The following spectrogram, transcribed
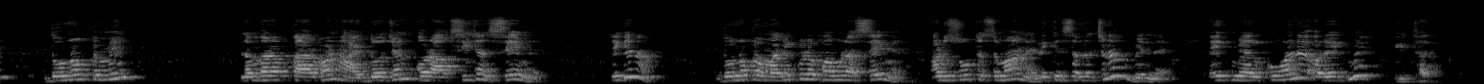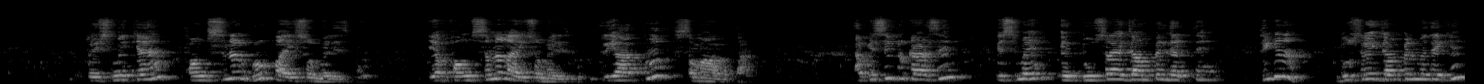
दोनों के में नंबर ऑफ़ कार्बन हाइड्रोजन और ऑक्सीजन सेम है। ठीक है ना? दोनों का मालिकुलर फॉर्मूला सेम है। अणुसूत्र समान है, लेकिन संरचना भिन्न है। एक में अल्कोहल है और एक में ईथर है। तो इसमें क्या है? फंक्शनल ग्रुप आइसोमेरिज्म या फंक्शनल आइसोमेरिज्म क्रियात्मक समावता अब इसी प्रकार से इसमें एक दूसरा एग्ज़ाम्पल देखते हैं। ठीक है ना? दूसरे एग्ज़ाम्पल में देखें।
